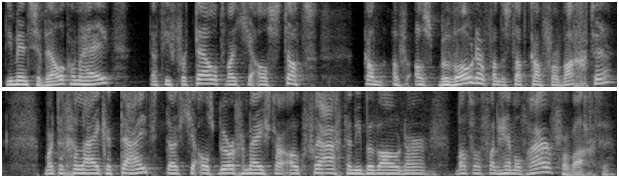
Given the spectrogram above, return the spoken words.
die mensen welkom heet. Dat hij vertelt wat je als stad kan, of als bewoner van de stad kan verwachten. Maar tegelijkertijd dat je als burgemeester ook vraagt aan die bewoner wat we van hem of haar verwachten.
